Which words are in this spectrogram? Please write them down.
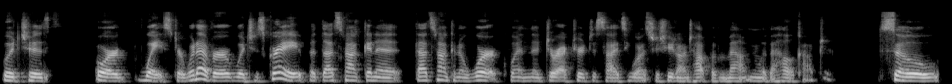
which is or waste or whatever which is great but that's not to that's not going to work when the director decides he wants to shoot on top of a mountain with a helicopter so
